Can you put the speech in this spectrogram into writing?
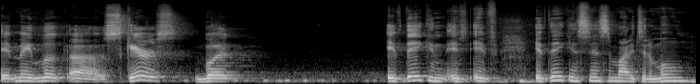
it may look uh, scarce, but if they can if if if they can send somebody to the moon,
